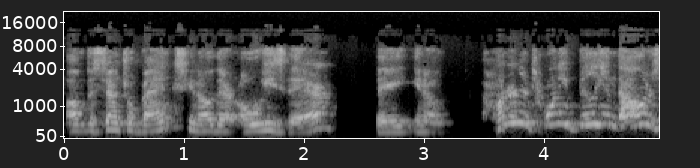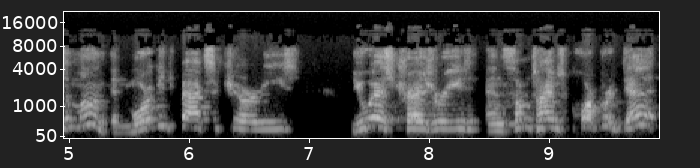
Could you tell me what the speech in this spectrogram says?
of the central banks. You know, they're always there. They, you know, 120 billion dollars a month in mortgage-backed securities, U.S. Treasuries, and sometimes corporate debt.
